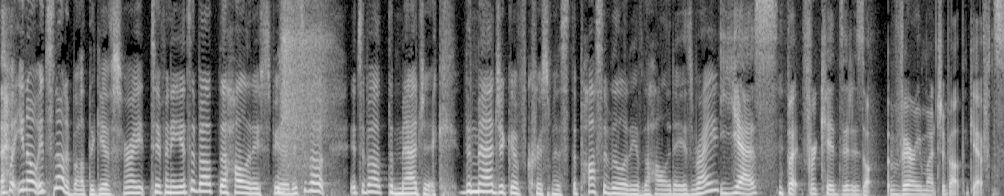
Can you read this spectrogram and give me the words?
but you know, it's not about the gifts, right, Tiffany? It's about the holiday spirit. It's about it's about the magic, the magic of Christmas, the possibility of the holidays, right? Yes, but for kids, it is very much about the gifts.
